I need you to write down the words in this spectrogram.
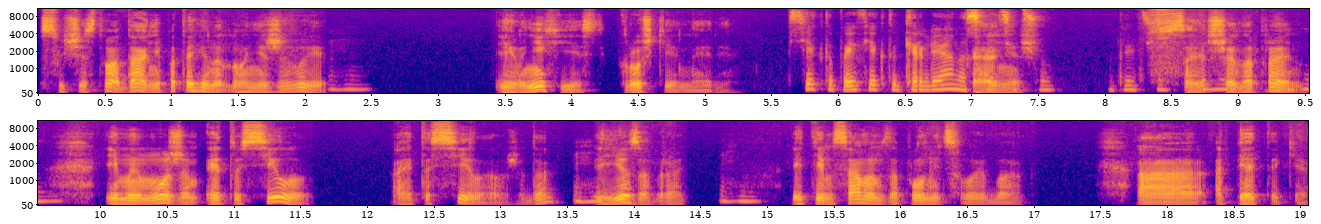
существа, да, они патогены, но они живые. Мгм. И в них есть крошки энергии. Все, кто по эффекту Кирлиана Конечно. светится. Совершенно правильно. Мгм. И мы можем эту силу, а это сила уже, да, Мгм. ее забрать Мгм. и тем самым заполнить свой бак. А опять-таки,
